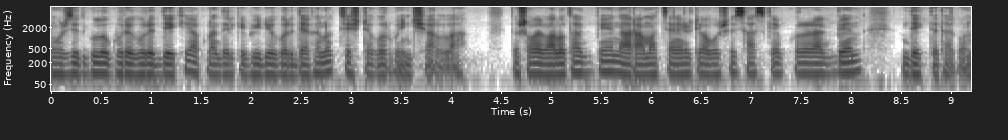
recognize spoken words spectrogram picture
মসজিদগুলো ঘুরে ঘুরে দেখে আপনাদেরকে ভিডিও করে দেখানোর চেষ্টা করব ইনশাল্লাহ তো সবাই ভালো থাকবেন আর আমার চ্যানেলটি অবশ্যই সাবস্ক্রাইব করে রাখবেন। দেখতে থাকুন।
